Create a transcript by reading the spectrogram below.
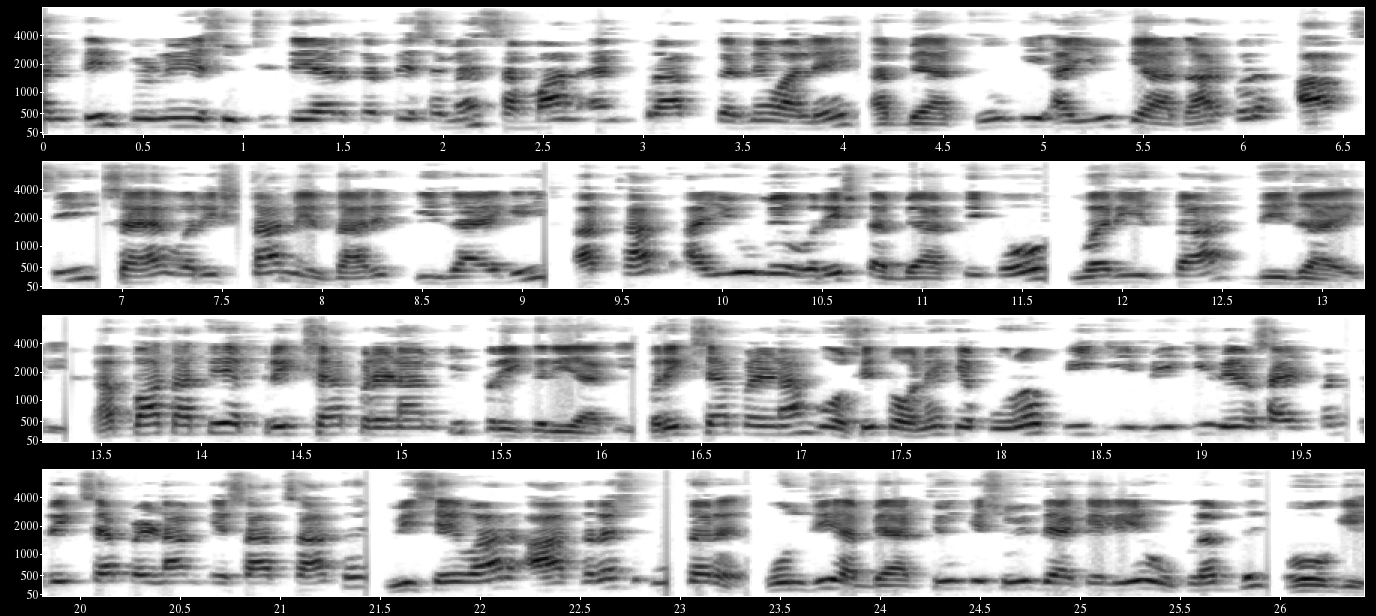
अंतिम पूर्ण सूची तैयार करते समय समान अंक प्राप्त करने वाले अभ्यर्थियों की आयु के आधार पर आपसी सह वरिष्ठता निर्धारित की जाएगी, अर्थात आयु में वरिष्ठ अभ्यर्थी को वरीयता दी जाएगी। अब बात आती है परीक्षा परिणाम की प्रक्रिया की। परीक्षा परिणाम घोषित होने के पूर्व पीईबी की वेबसाइट पर परीक्षा परिणाम के साथ साथ विषयवार, आदर्श, उत्तर पूंजी अभ्यर्थियों की सुविधा के लिए उपलब्ध होगी।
